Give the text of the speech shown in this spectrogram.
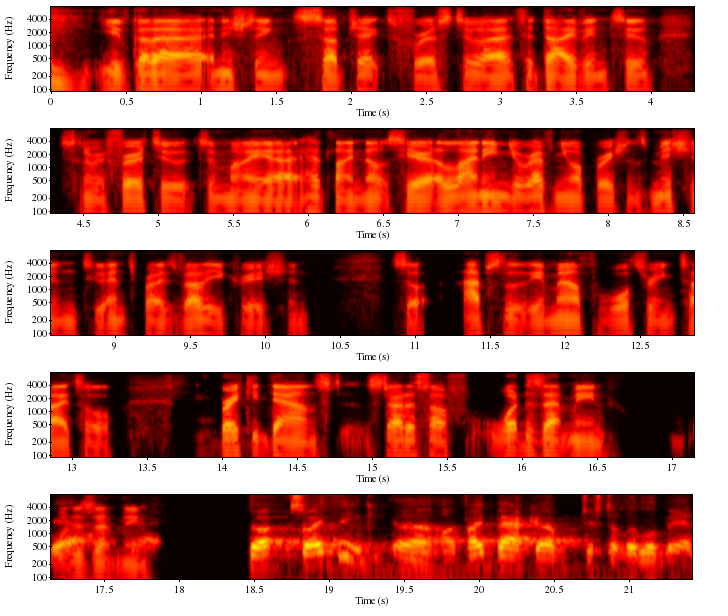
you've got a, an interesting subject for us to uh, to dive into. Just going to refer to to my uh, headline notes here: aligning your revenue operations mission to enterprise value creation. So absolutely a mouth-watering title break it down. Start us off. What does that mean? Yeah, what does that mean? So, so I think uh, if I back up just a little bit,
